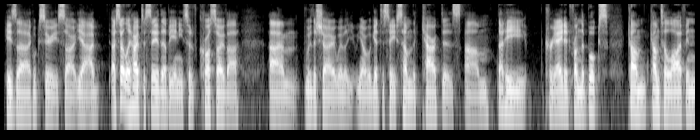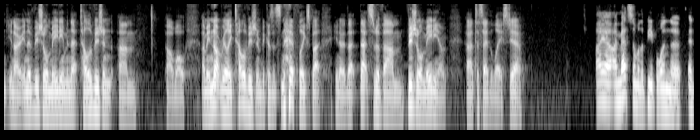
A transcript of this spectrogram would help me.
his uh, book series. So yeah, I I certainly hope to see there'll be any sort of crossover um, with the show where you know we'll get to see some of the characters um, that he created from the books come come to life in you know in a visual medium in that television. Um, oh well, I mean not really television because it's Netflix, but you know that that sort of um, visual medium uh, to say the least. Yeah. I uh, I met some of the people in the at,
